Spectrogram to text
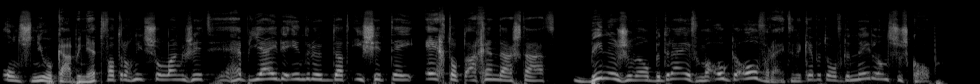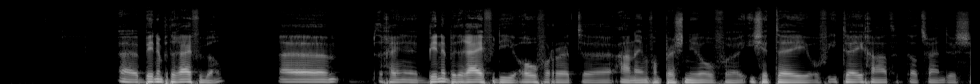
ons nieuwe kabinet, wat er nog niet zo lang zit. Heb jij de indruk dat ICT echt op de agenda staat binnen zowel bedrijven, maar ook de overheid? En ik heb het over de Nederlandse scope. Uh, binnen bedrijven wel. Uh, degene binnen bedrijven die over het uh, aannemen van personeel of uh, ICT of IT gaat, dat zijn dus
